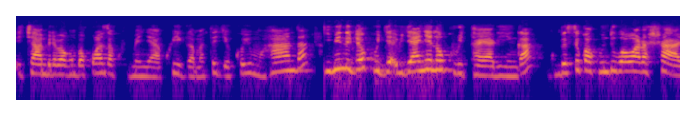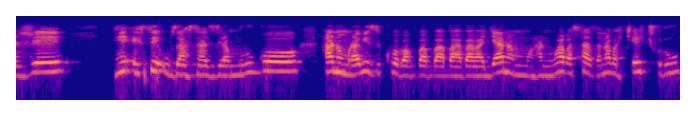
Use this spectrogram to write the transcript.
icya mbere bagomba kubanza kumenya kwiga amategeko y'umuhanda. Ibindi byo bijyanye no kubitayaringa mbese kwa kundi uba warashaje ese uzasazira mu rugo? Hano murabizi ko babajyana mu hantu h'abasaza n'abakecuru.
